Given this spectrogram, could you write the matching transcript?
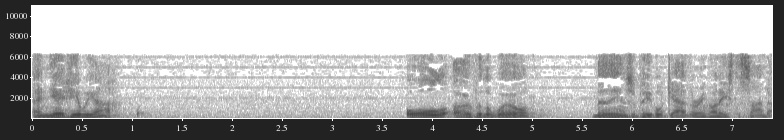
And yet here we are. All over the world, millions of people gathering on Easter Sunday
